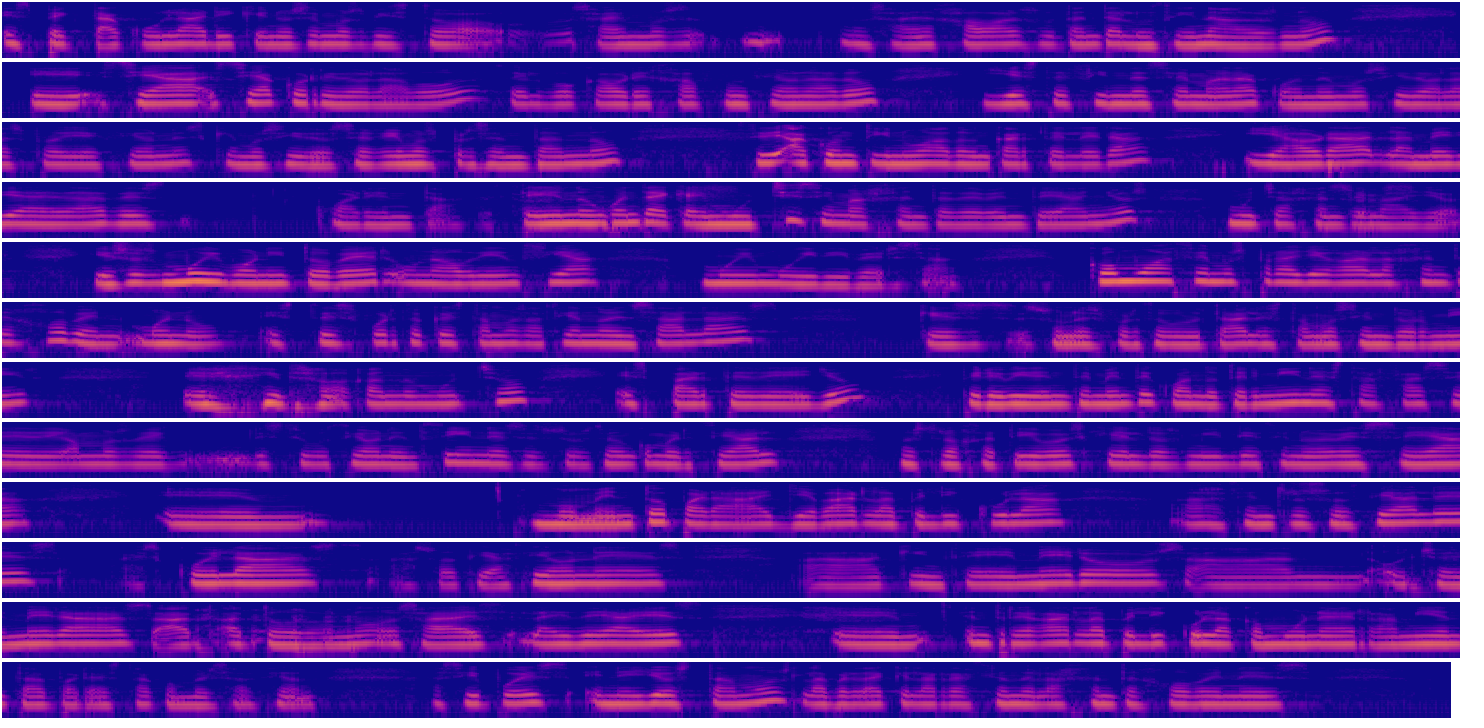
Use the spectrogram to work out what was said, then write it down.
espectacular y que nos hemos visto, o sea, nos ha dejado absolutamente alucinados. ¿no? Eh, se, ha, se, corrido la voz, el boca a oreja ha funcionado y este fin de semana, cuando hemos ido a las proyecciones que hemos ido, seguimos presentando, ha continuado en cartelera y ahora la media edad es 40, teniendo en cuenta que hay muchísima gente de 20 años, mucha gente mayor. Y eso es muy bonito ver una audiencia muy, muy diversa. ¿Cómo hacemos para llegar a la gente joven? Bueno, este esfuerzo que estamos haciendo en salas, que es, un esfuerzo brutal, estamos sin dormir eh, y trabajando mucho, es parte de ello, pero evidentemente cuando termine esta fase digamos, de distribución en cines, distribución comercial, nuestro objetivo es que el 2019 sea... Eh, momento para llevar la película a centros sociales, a escuelas, a asociaciones, a 15 emeros, a 8 emeras, a, todo. ¿no? O sea, la idea es eh, entregar la película como una herramienta para esta conversación. Así pues, en ello estamos. La verdad que la reacción de la gente joven es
